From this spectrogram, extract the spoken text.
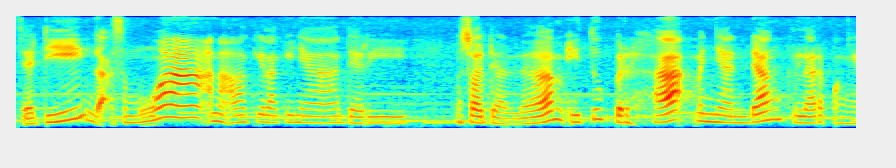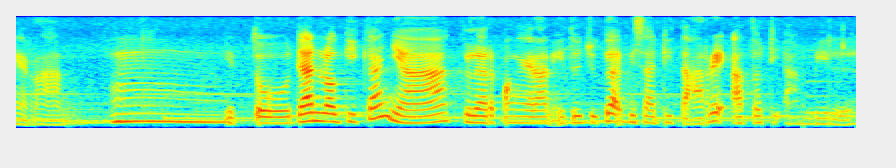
Jadi nggak semua anak laki-lakinya dari Meso Dalam itu berhak menyandang gelar pangeran. Hmm. Itu dan logikanya gelar pangeran itu juga bisa ditarik atau diambil.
